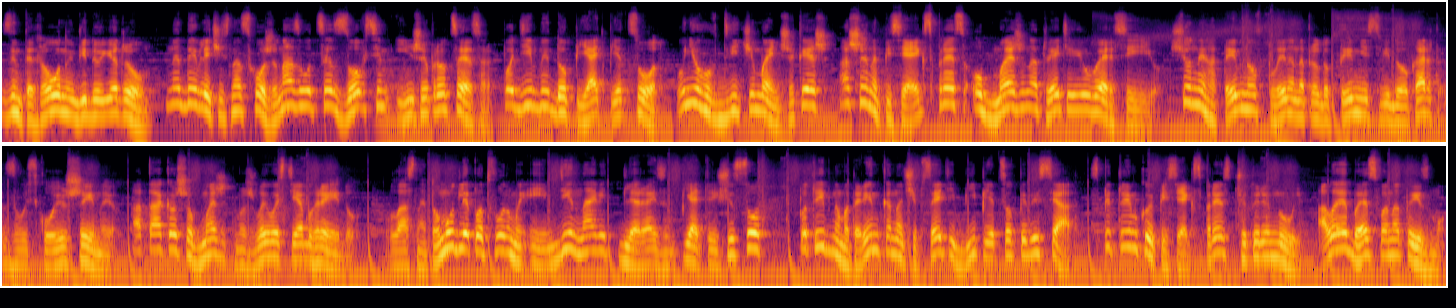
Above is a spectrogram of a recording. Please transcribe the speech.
з інтегрованим відеоядром. Не дивлячись на схожу назву, це зовсім інший процесор, подібний до 5500. У нього вдвічі менше кеш, а ще на PCI Express обмежена третьою версією, що негативно вплине на продуктивність відеокарт з вузькою шиною, а також обмежить можливості апгрейду. Власне, тому для платформи AMD навіть для Ryzen 5 3600 потрібна материнка на чіпсеті B550 з підтримкою PCI Express 4.0, але без фанатизму.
